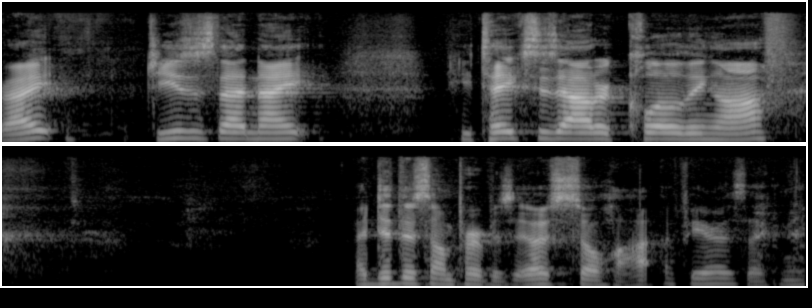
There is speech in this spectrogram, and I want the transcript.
right? Jesus that night, he takes his outer clothing off I did this on purpose. It was so hot up here. I was like, man.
